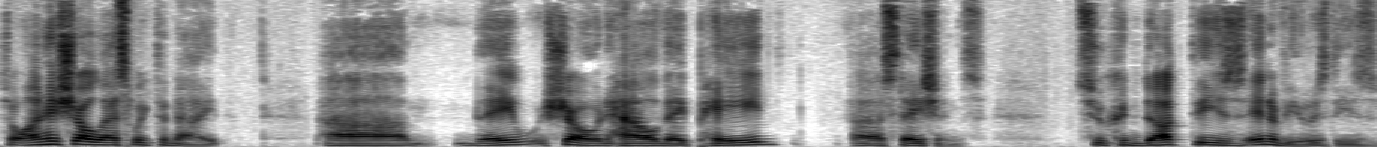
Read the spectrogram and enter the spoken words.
So on his show last week tonight, um, they showed how they paid uh, stations to conduct these interviews, these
